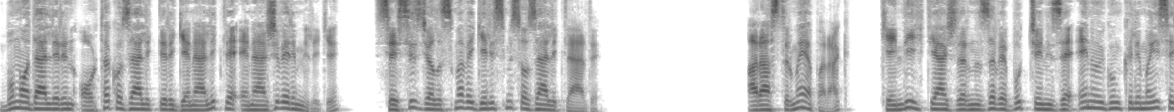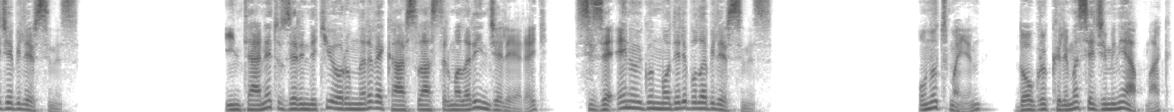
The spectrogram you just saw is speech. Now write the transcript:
Bu modellerin ortak özellikleri genellikle enerji verimliliği, sessiz çalışma ve gelişmiş özelliklerdi. Araştırma yaparak, kendi ihtiyaçlarınıza ve bütçenize en uygun klimayı seçebilirsiniz. İnternet üzerindeki yorumları ve karşılaştırmaları inceleyerek, size en uygun modeli bulabilirsiniz. Unutmayın, doğru klima seçimini yapmak,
